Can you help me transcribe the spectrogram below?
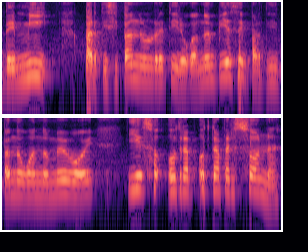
de, mí participando en un retiro cuando empieza y participando cuando me voy, y es otra, otra persona.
